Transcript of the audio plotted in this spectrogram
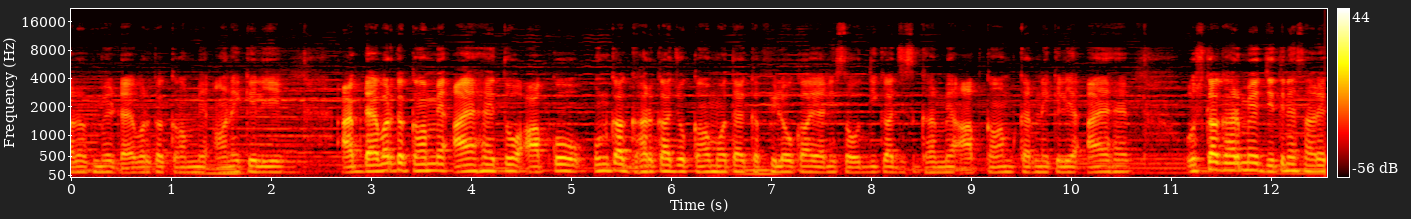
अरब में ड्राइवर का काम में आने के लिए, आप ड्राइवर का काम में आए हैं तो आपको उनका घर का जो काम होता है, कफिलों का यानी सऊदी का जिस घर में आप काम करने के लिए आए हैं, उसका घर में जितने सारे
